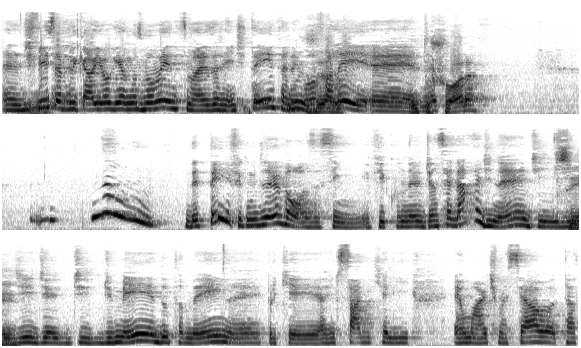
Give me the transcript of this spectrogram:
É difícil aplicar o yoga em alguns momentos, mas a gente tenta, né? Pois Como eu é. falei, é, E tu é- chora? depende, eu fico muito nervosa, assim. Eu fico de ansiedade, né? De, de, de, de, de medo também, né? Porque a gente sabe que ali é uma arte marcial, tá,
